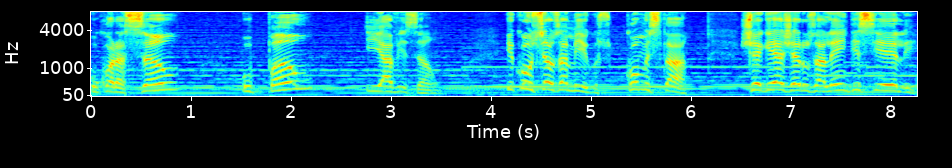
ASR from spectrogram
o coração, o pão e a visão. E com seus amigos, como está? Cheguei a Jerusalém, disse ele,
